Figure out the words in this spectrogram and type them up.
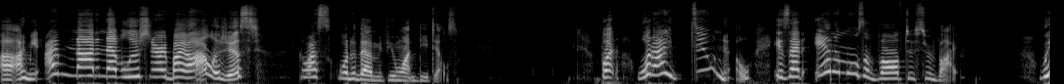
Uh, I mean, I'm not an evolutionary biologist. Go ask one of them if you want details. But what I do know is that animals evolved to survive. We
